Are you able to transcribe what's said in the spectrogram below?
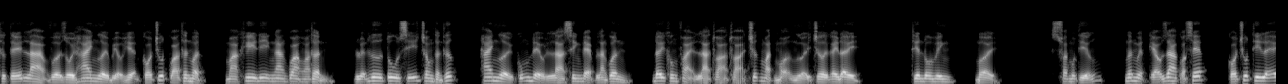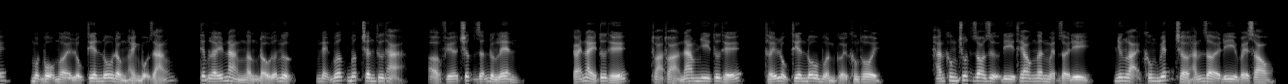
thực tế là vừa rồi hai người biểu hiện có chút quá thân mật, mà khi đi ngang qua hoa thần, luyện hư tu sĩ trong thần thức, hai người cũng đều là xinh đẹp lang quân, đây không phải là thỏa thỏa trước mặt mọi người chơi gây đây. Thiên đô minh, mời. Xoát một tiếng, ngân nguyệt kéo ra quả xếp, có chút thi lễ, một bộ mời lục thiên đô đồng hành bộ dáng, tiếp lấy nàng ngẩng đầu đỡ ngực, nện bước bước chân thư thả, ở phía trước dẫn đường lên. Cái này tư thế, thỏa thỏa nam nhi tư thế, thấy lục thiên đô buồn cười không thôi. Hắn không chút do dự đi theo ngân nguyệt rời đi, nhưng lại không biết chờ hắn rời đi về sau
